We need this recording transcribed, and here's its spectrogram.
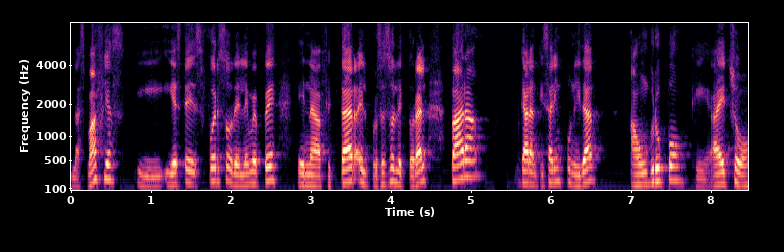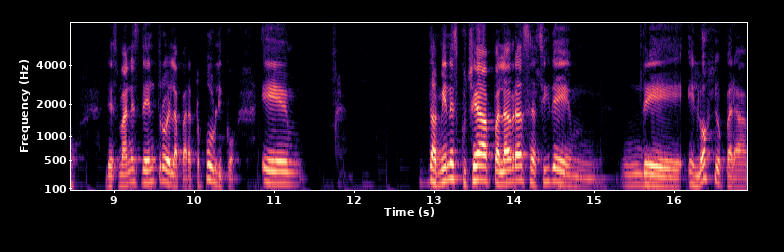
las mafias y, y este esfuerzo del MP en afectar el proceso electoral para garantizar impunidad a un grupo que ha hecho desmanes dentro del aparato público. Em, también escuché palabras así de, elogio para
